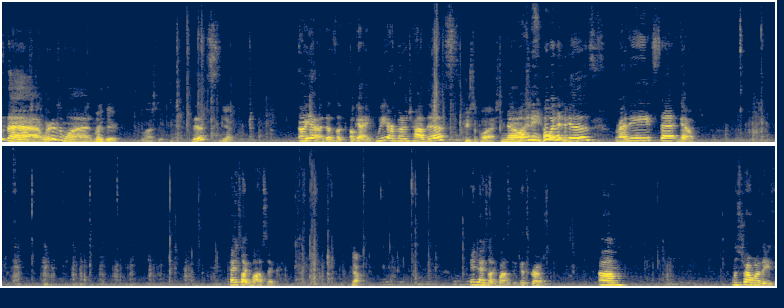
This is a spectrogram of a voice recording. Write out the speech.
is that? Where's one? Right there. Plastic. This? Yep. Oh yeah, it does look. Okay, we are going to try this. Piece of plastic. No guys. idea what it is. Ready, set, go. Tastes like plastic. Yeah. It tastes like plastic. It's gross. Um, let's try one of these.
